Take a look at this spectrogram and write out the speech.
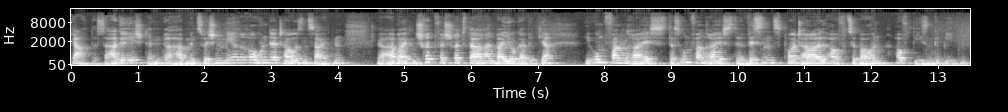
Ja, das sage ich, denn wir haben inzwischen mehrere hunderttausend Seiten. Wir arbeiten Schritt für Schritt daran bei Yoga Vidya, die umfangreich, das umfangreichste Wissensportal aufzubauen auf diesen Gebieten.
